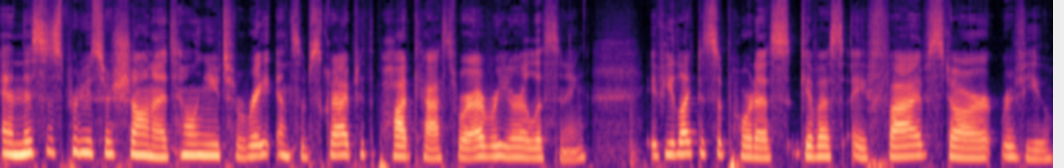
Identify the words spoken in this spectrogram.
And this is producer Shauna telling you to rate and subscribe to the podcast wherever you are listening. If you'd like to support us, give us a five star review.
